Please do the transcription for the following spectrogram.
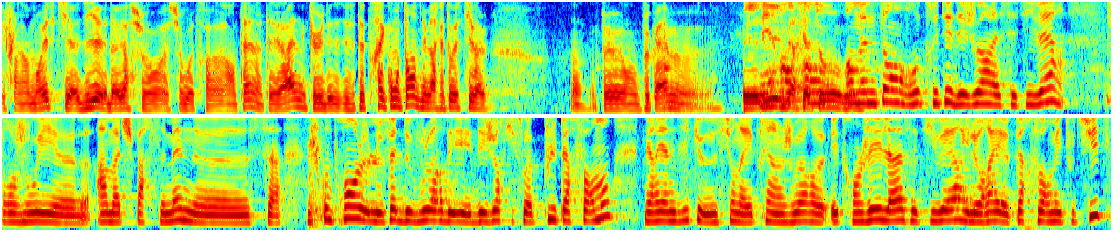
Et Florian Maurice qui a dit, d'ailleurs sur, sur votre antenne à TVRN, qu'ils étaient très contents du mercato estival. Bon, on peut, on peut quand même. euh, Mélanie, en, mercato. en- même temps, recruter des joueurs là cet hiver pour jouer euh, un match par semaine, euh, ça, je comprends le, le fait de vouloir des, des joueurs qui soient plus performants, mais rien ne dit que si on avait pris un joueur étranger là cet hiver, il aurait performé tout de suite.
